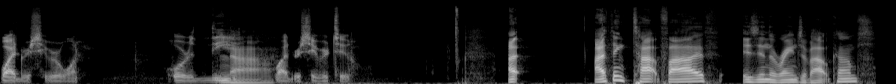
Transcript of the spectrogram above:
wide receiver one or the Nah. wide receiver two. I I think top five is in the range of outcomes,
